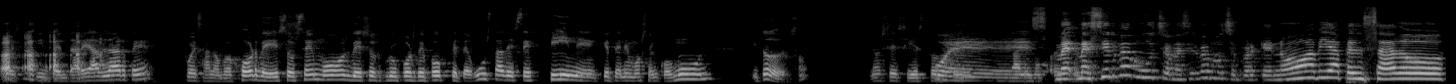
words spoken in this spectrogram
pues intentaré hablarte pues a lo mejor de esos emos, de esos grupos de pop que te gusta, de ese cine que tenemos en común y todo eso. No sé si esto... Pues me, sirve mucho, me sirve mucho porque no había pensado,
